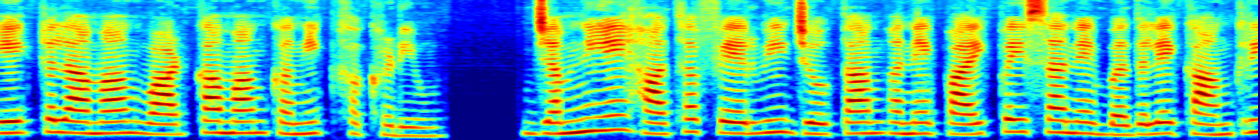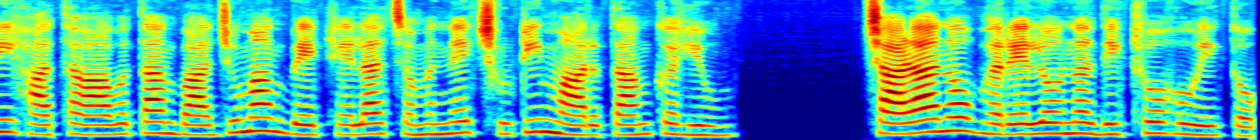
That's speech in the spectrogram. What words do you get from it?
એકલામાં વાડકામાં કંઈક ખખડ્યું. જમનીએ હાથ ફેરવી જોતાં અને પાઇક પૈસાને બદલે કાંકરી હાથ આવતાં બાજુમાં બેઠેલા ચમનને છૂટી મારતાં કહ્યું, ચાળાનો ભરેલો ન દીઠો હોય તો.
